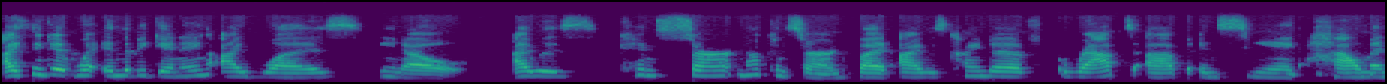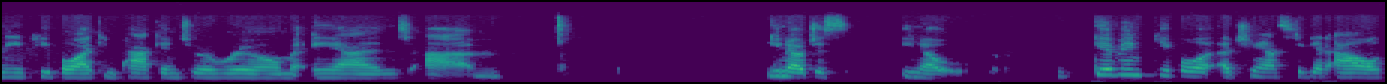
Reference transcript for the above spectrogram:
I think it went in the beginning. I was, you know, I was concerned, not concerned, but I was kind of wrapped up in seeing how many people I can pack into a room and, um, you know, just, you know, giving people a chance to get out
